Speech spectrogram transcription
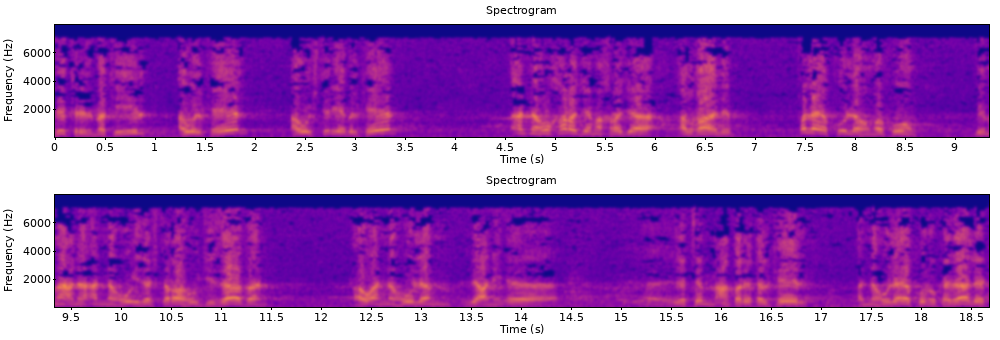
ذكر المكيل أو الكيل أو اشتري بالكيل أنه خرج مخرج الغالب فلا يكون له مفهوم. بمعنى أنه إذا اشتراه جزافا أو أنه لم يعني آه، آه، يتم عن طريق الكيل أنه لا يكون كذلك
